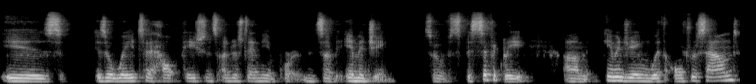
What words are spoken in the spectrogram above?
is is a way to help patients understand the importance of imaging. So specifically, um, imaging with ultrasound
